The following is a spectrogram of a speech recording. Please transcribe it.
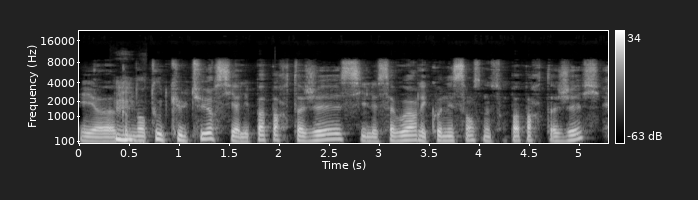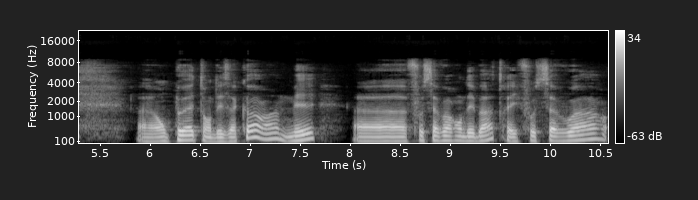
Et euh, mmh. comme dans toute culture, si elle n'est pas partagée, si les savoirs, les connaissances ne sont pas partagées, on peut être en désaccord, hein, mais euh, faut savoir en débattre et il faut savoir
